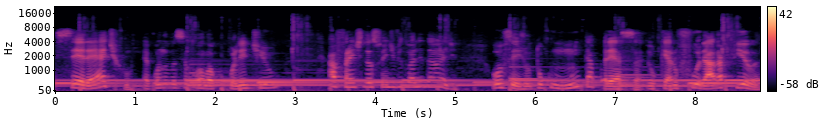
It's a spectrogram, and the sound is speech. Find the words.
ser ético é quando você coloca o coletivo à frente da sua individualidade. Ou seja, eu estou com muita pressa, eu quero furar a fila.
